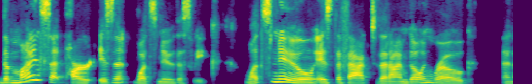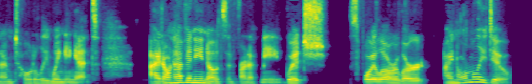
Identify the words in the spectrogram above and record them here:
The mindset part isn't what's new this week. What's new is the fact that I'm going rogue and I'm totally winging it. I don't have any notes in front of me, which, spoiler alert, I normally do.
